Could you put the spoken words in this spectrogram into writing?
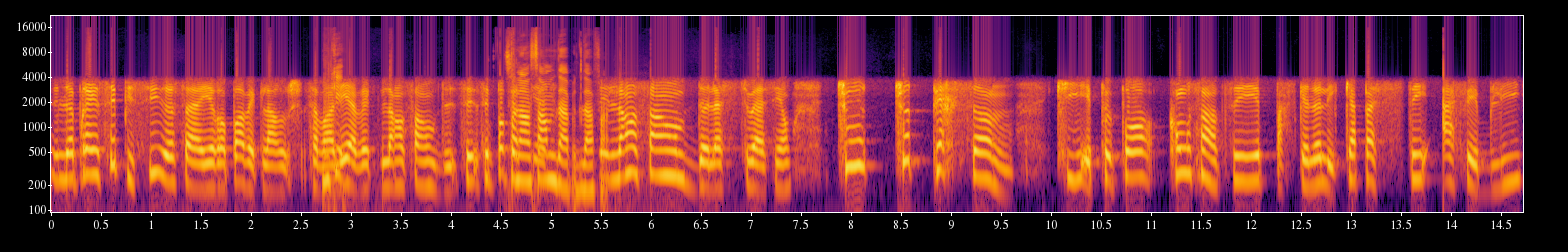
le principe ici, là, ça ira pas avec l'âge. Ça va aller avec l'ensemble de. C'est pas l'ensemble de la, C'est l'ensemble de la situation. Tout, toute personne qui ne peut pas consentir parce qu'elle a les capacités affaiblies.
